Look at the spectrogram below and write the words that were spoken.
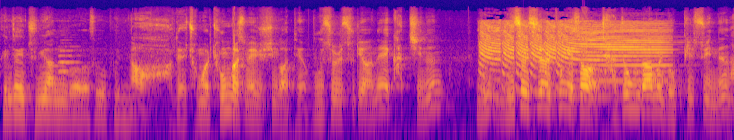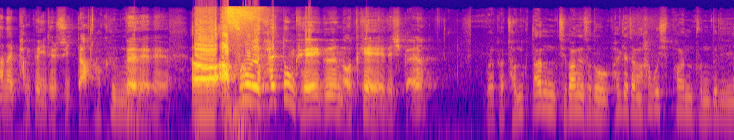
굉장히 중요한 것으로 보입니다. 아, 네, 정말 좋은 말씀 해 주신 것 같아요. 무술 수련의 가치는 무, 무술 수련을 통해서 자존감을 높일 수 있는 하나의 방편이 될 수 있다. 아, 그럼요. 네네네. 어, 앞으로의 활동 계획은 어떻게 되실까요? 뭐랄까 전국 딴 지방에서도 팔계장을 하고 싶어하는 분들이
